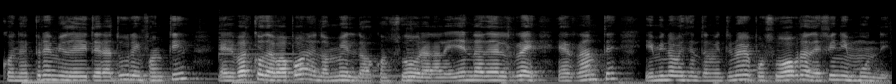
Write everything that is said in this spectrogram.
con el Premio de Literatura Infantil El Barco de Vapor en 2002 con su obra La leyenda del rey errante y en 1929 por su obra De Finis Mundi.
